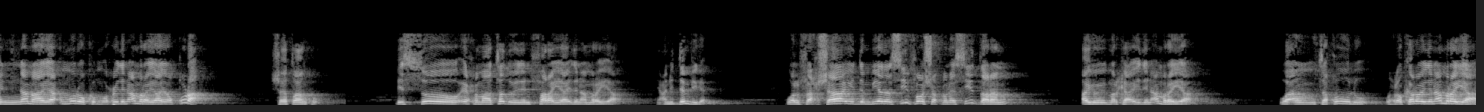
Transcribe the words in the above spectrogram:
innamaa ya'murukum wuxuu idin amrayaayo qura shaytaanku bisuu'i xumaataduu idin farayaa idin amrayaa yacni dembiga waalfaxshaa'i dembiyada sii foosha xune sii daran ayuu markaa idin amrayaa. Wa an taquuluu wuxuu kaloo idin amrayaa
